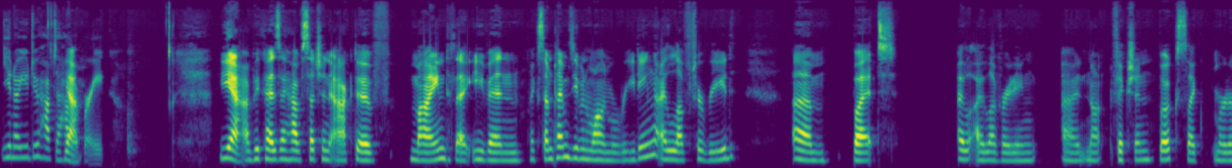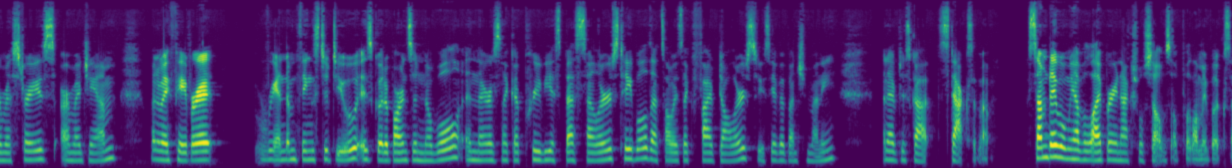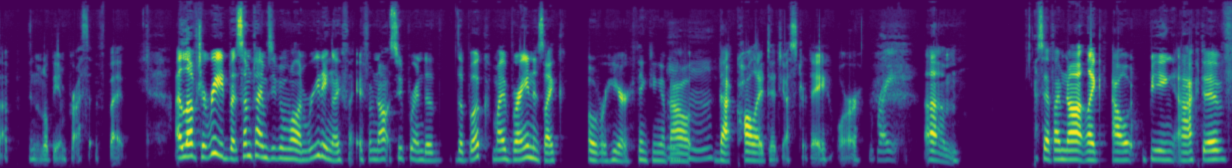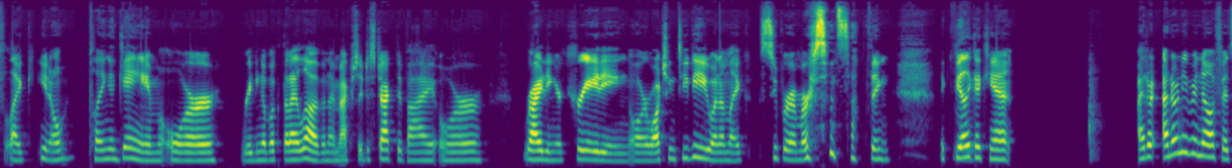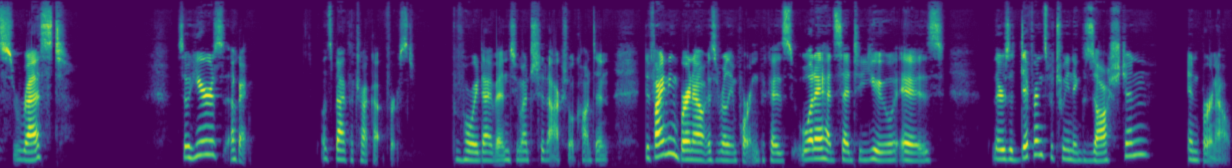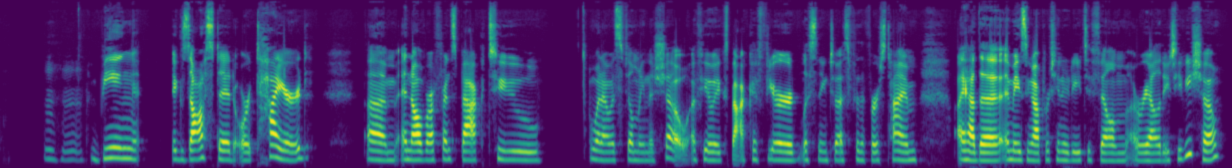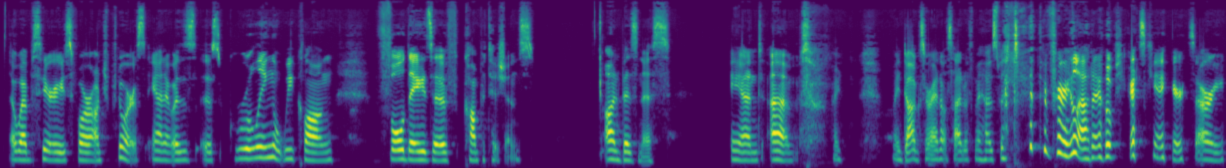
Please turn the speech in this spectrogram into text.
you know, you do have to have yeah. a break. Yeah, because I have such an active mind that even like sometimes even while I'm reading, I love to read um, but I, I love reading uh, not fiction books like murder mysteries are my jam. One of my favorite random things to do is go to Barnes and Noble and there's like a previous bestsellers table that's always like five dollars, so you save a bunch of money. And I've just got stacks of them. Someday when we have a library and actual shelves, I'll put all my books up and it'll be impressive. But I love to read, but sometimes even while I'm reading, if, if I'm not super into the book, my brain is like over here thinking about mm-hmm. that call I did yesterday or right. Um so if I'm not like out being active, like, you know, playing a game or reading a book that I love and I'm actually distracted by or writing or creating or watching TV when I'm like super immersed in something. I feel right. like I can't I don't I don't even know if it's rest. So here's okay. Let's back the truck up first before we dive in too much to the actual content. Defining burnout is really important because what I had said to you is there's a difference between exhaustion and burnout. Mm-hmm. Being exhausted or tired, um, and I'll reference back to when I was filming the show a few weeks back. If you're listening to us for the first time, I had the amazing opportunity to film a reality TV show, a web series for entrepreneurs, and it was this grueling week long, full days of competitions on business. And um, my my dogs are right outside with my husband. They're very loud. I hope you guys can't hear. Sorry.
